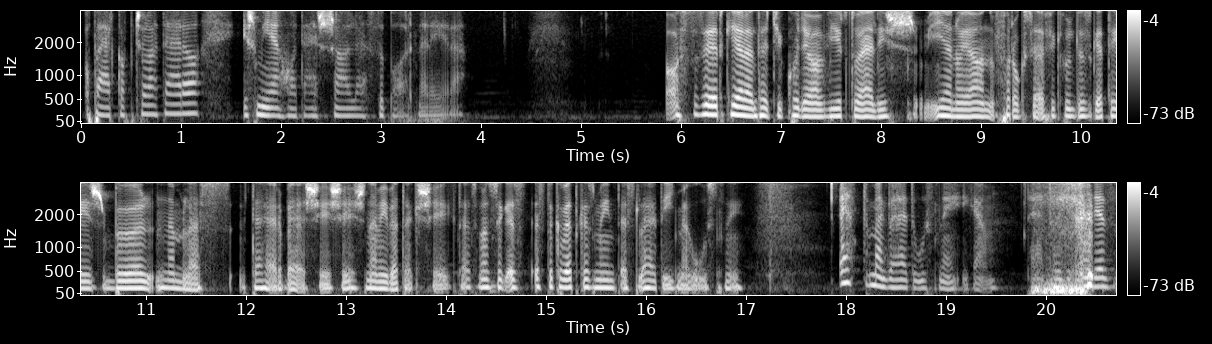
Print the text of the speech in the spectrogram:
a párkapcsolatára, és milyen hatással lesz a partnerére. azt azért kijelenthetjük, hogy a virtuális ilyen-olyan farok küldözgetésből nem lesz teherbeesés és nemi betegség. Tehát valószínűleg ezt, ezt a következményt ezt lehet így megúszni. Ezt meg lehet úszni, igen. Tehát, hogy, hogy ez,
